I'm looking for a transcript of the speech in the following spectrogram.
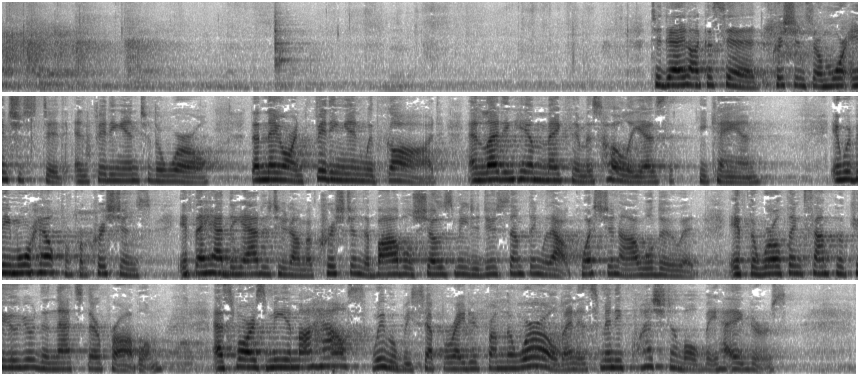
Today, like I said, Christians are more interested in fitting into the world than they are in fitting in with God and letting Him make them as holy as He can. It would be more helpful for Christians if they had the attitude, I'm a Christian, the Bible shows me to do something without question, I will do it. If the world thinks I'm peculiar, then that's their problem. As far as me and my house, we will be separated from the world and its many questionable behaviors.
